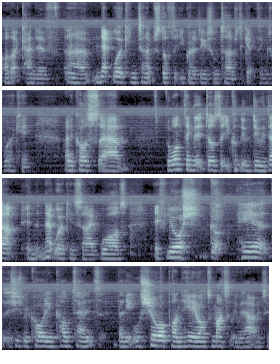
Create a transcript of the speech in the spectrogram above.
all that kind of um, networking type stuff that you've got to do sometimes to get things working and of course um, the one thing that it does that you couldn't even do with that in the networking side was if you're got here that she's recording content then it will show up on here automatically without having to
